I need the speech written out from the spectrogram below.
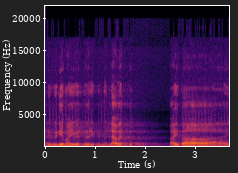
ഒരു വീഡിയോയുമായി വരുന്നവരേക്കും എല്ലാവർക്കും ബൈ ബായ്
